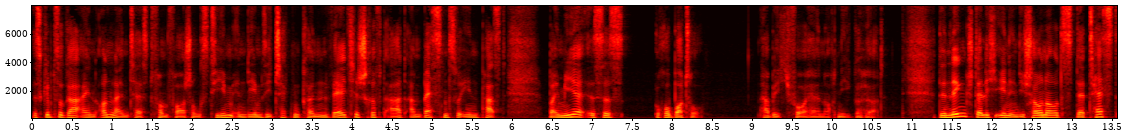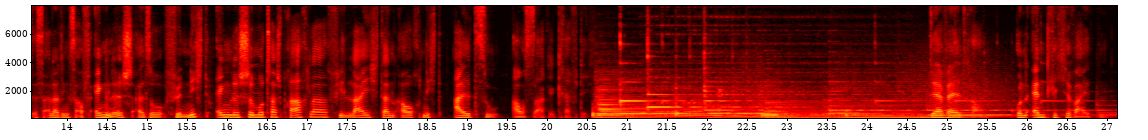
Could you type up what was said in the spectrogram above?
Es gibt sogar einen Online-Test vom Forschungsteam, in dem Sie checken können, welche Schriftart am besten zu Ihnen passt. Bei mir ist es Roboto. Habe ich vorher noch nie gehört. Den Link stelle ich Ihnen in die Show Notes. Der Test ist allerdings auf Englisch, also für nicht englische Muttersprachler vielleicht dann auch nicht allzu aussagekräftig. Der Weltraum. Unendliche Weiten.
